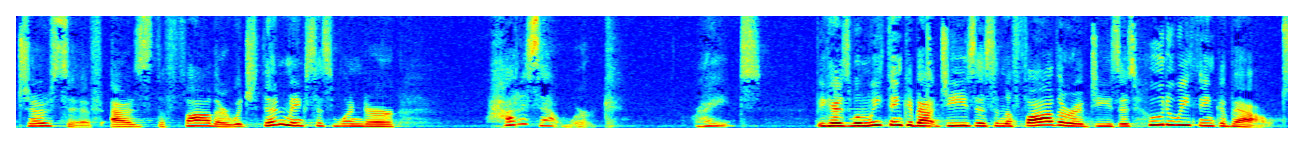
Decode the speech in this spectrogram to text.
Joseph as the father, which then makes us wonder how does that work? Right? Because when we think about Jesus and the father of Jesus, who do we think about?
